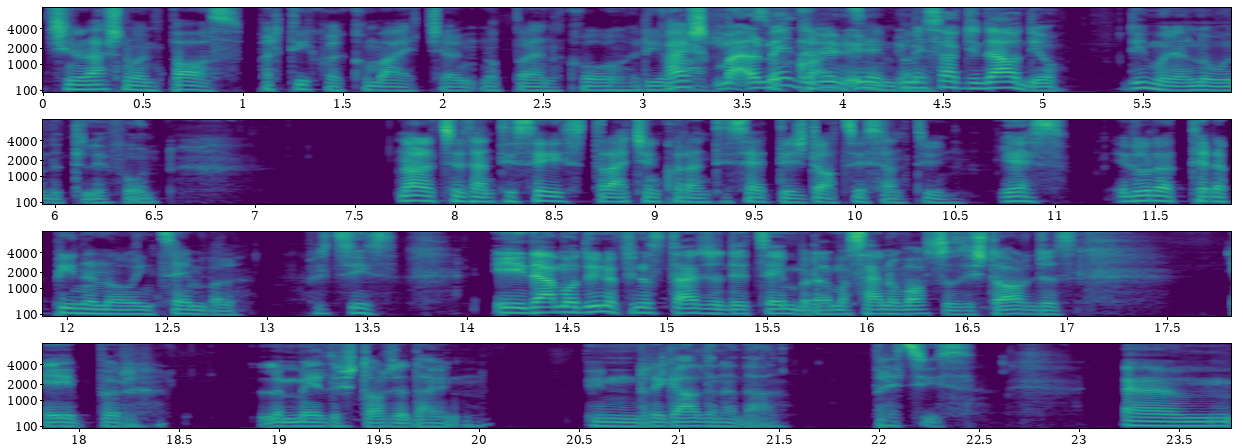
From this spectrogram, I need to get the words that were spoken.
ci non lasciano un pass particolare come c'è non per un co Weißt, ma almeno un messaggio d'audio. Dimmi il numero del telefono. no la 76 347 12 61 Yes, e allora terapia no in sembel precis. E da moduna fino al stage di dicembre, ma sai no vostre storie e per la meglio storia da un, un regalo di Nadal. precis Um,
